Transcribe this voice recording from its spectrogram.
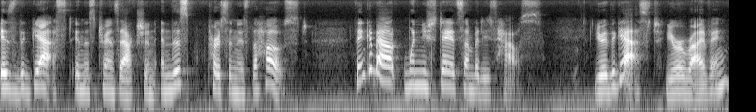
is the guest in this transaction and this person is the host. Think about when you stay at somebody's house. You're the guest, you're arriving,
